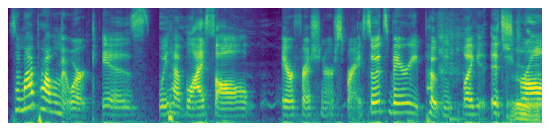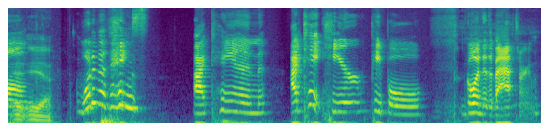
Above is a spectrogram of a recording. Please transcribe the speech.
So my problem at work is we have Lysol air freshener spray. So it's very potent. Like it- it's strong. Uh, yeah. One of the things I can I can't hear people going to the bathroom.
